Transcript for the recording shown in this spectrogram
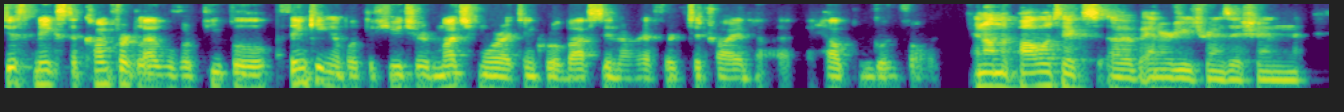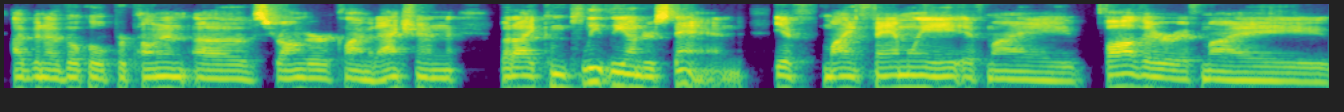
just makes the comfort level for people thinking about the future much more, I think, robust in our effort to try and help them going forward. And on the politics of energy transition, I've been a vocal proponent of stronger climate action, but I completely understand if my family, if my father, if my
